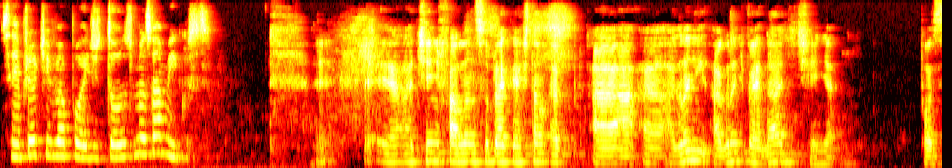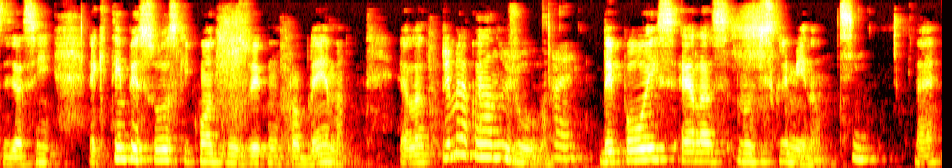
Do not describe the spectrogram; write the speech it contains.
Sempre eu tive o apoio de todos os meus amigos. É, a Tiene falando sobre a questão, é, a, a, a, grande, a grande verdade, Tiene, pode-se dizer assim, é que tem pessoas que quando nos vê com um problema, ela, primeira coisa, elas nos julgam. É, Depois, elas nos discriminam, sim. Né?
